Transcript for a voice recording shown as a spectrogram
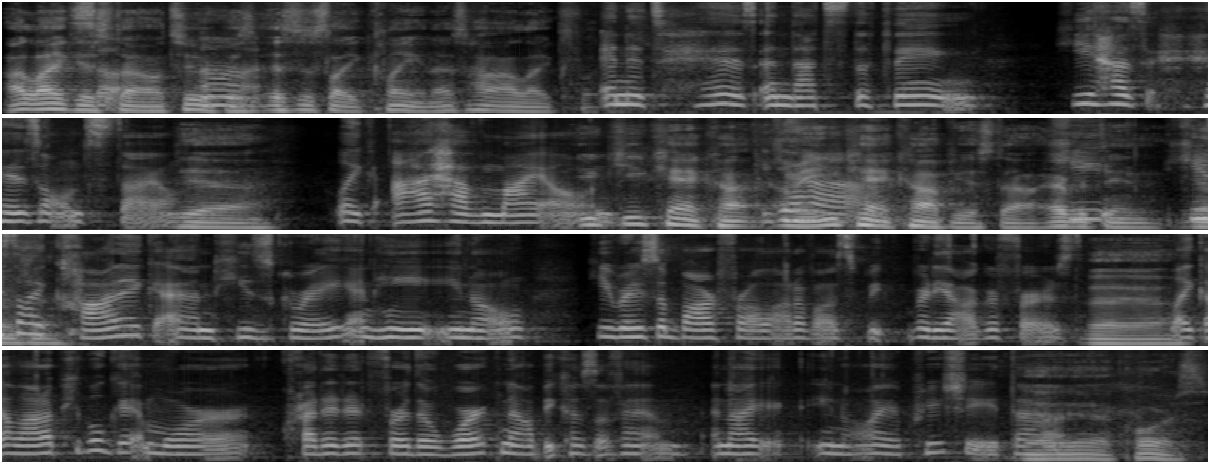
I like his so, style too because uh, it's just like clean. That's how I like. Fo- And it's his, and that's the thing. He has his own style. yeah, Like I have my own. you can't. Co- I mean, you can't copy his style. He- Everything. you he's know I'm saying? iconic and he's great, and he, you know, he raised the bar for a lot of us vi- videographers. Yeah, yeah. Like a lot of people get more credited for their work now because of him, and I, you know, I appreciate that. yeah, yeah, of course.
